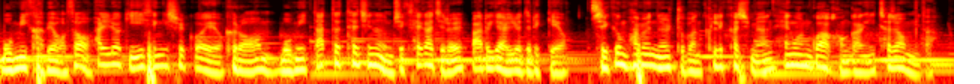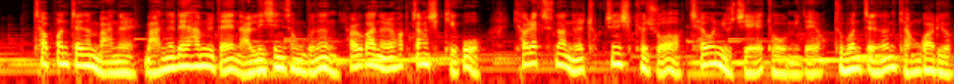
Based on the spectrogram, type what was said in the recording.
몸이 가벼워서 활력이 생기실 거예요. 그럼 몸이 따뜻해지는 음식 세 가지를 빠르게 알려드릴게요. 지금 화면을 두 번 클릭하시면 행운과 건강이 찾아옵니다. 첫 번째는 마늘. 마늘에 함유된 알리신 성분은 혈관을 확장시키고 혈액순환을 촉진시켜 주어 체온 유지에 도움이 돼요. 두 번째는 견과류.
